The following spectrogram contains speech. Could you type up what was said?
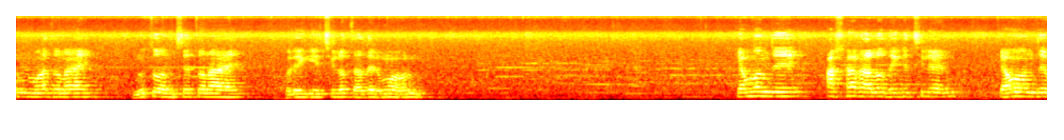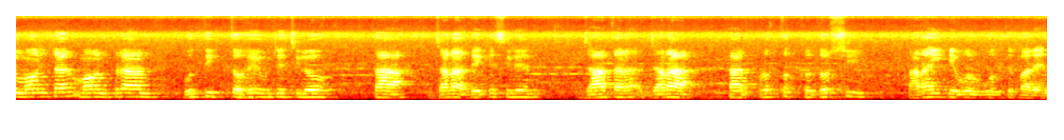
উন্মাদনায় নূতন চেতনায় ভরে গিয়েছিল তাদের মন। কেমন যে আশার আলো দেখেছিলেন, কেমন যে মনটা, মন প্রাণ উদ্দীপ্ত হয়ে উঠেছিল, তা যারা দেখেছিলেন, যা তারা, যারা তার প্রত্যক্ষদর্শী, তারাই কেবল বলতে পারেন।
